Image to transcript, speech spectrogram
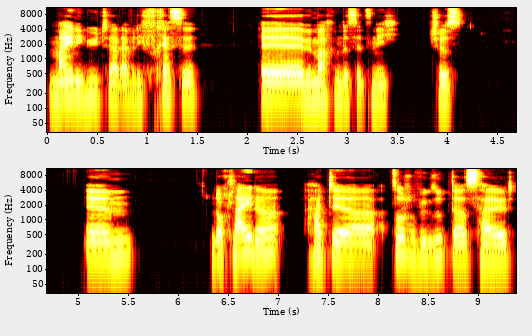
Meine Güte, hat einfach die Fresse. Äh, wir machen das jetzt nicht. Tschüss. Ähm, doch leider hat der Zauberer gesucht, dass halt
